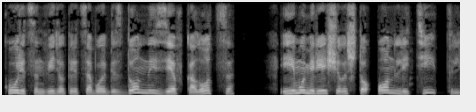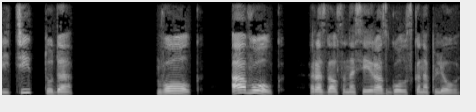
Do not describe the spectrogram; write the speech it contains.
Курицын видел перед собой бездонный зев колодца, и ему мерещилось, что он летит, летит туда. «Волк! А, волк!» — раздался на сей раз голос Коноплева.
